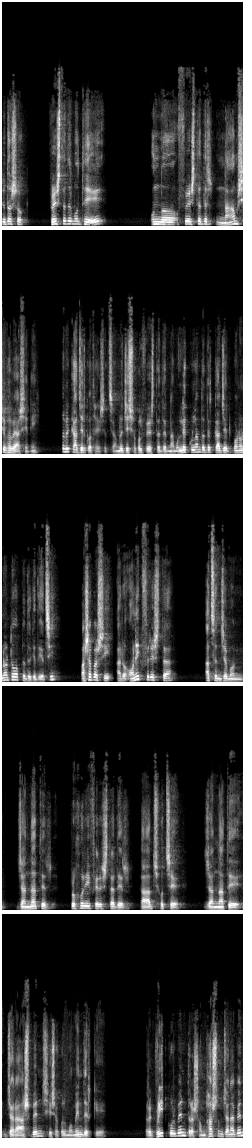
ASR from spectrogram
দর্শক ফেরেস্তাদের মধ্যে অন্য ফেরেস্তাদের নাম সেভাবে আসেনি, তবে কাজের কথা এসেছে। আমরা যে সকল ফেরেস্তাদের নাম উল্লেখ করলাম, তাদের কাজের বর্ণনাটাও আপনাদেরকে দিয়েছি। পাশাপাশি আরও অনেক ফেরেস্তা আছেন যেমন জান্নাতের প্রহরী ফেরেস্তাদের কাজ হচ্ছে জান্নাতে যারা আসবেন, সে সকল মোমেনদেরকে তারা গ্রিট করবেন, তারা সম্ভাষণ জানাবেন,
